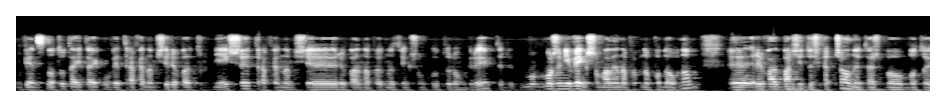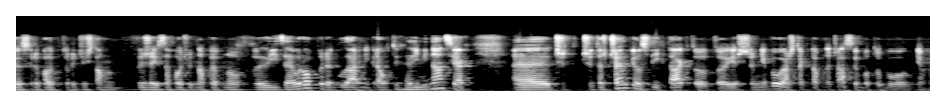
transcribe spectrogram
Więc no tutaj, tak jak mówię, trafia nam się rywal trudniejszy, trafia nam się rywal na pewno z większą kulturą gry, może nie większą, ale na pewno podobną. E, rywal bardziej doświadczony też, bo, bo to jest rywal, który gdzieś tam wyżej zachodził na pewno w Lidze Europy, regularnie grał w tych eliminacjach, e, czy, czy też Champions League, tak? To, to jeszcze nie były aż tak dawne czasy, bo to było nie wiem,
